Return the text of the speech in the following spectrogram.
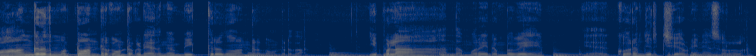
வாங்கிறது மட்டும் அண்டர் கவுண்டர் கிடையாதுங்க. விற்கிறதும் அண்டர் கவுண்டர் தான். இப்போல்லாம் அந்த முறை ரொம்பவே குறைஞ்சிருச்சு அப்படின்னே சொல்லலாம்.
